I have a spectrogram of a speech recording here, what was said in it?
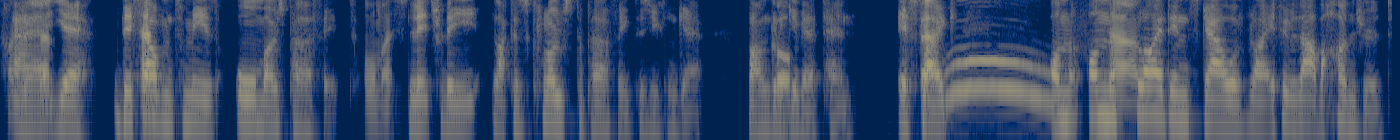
100%. Uh, yeah, this 10. album to me is almost perfect. Almost. Literally, like as close to perfect as you can get. But I'm gonna Cool. give it a ten. It's Fair. like on on the Damn. sliding scale of like if it was out of hundred,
